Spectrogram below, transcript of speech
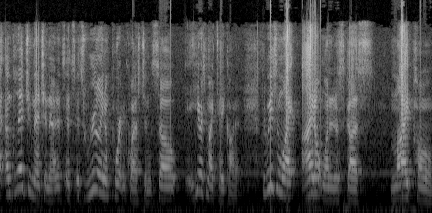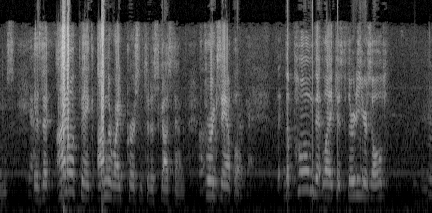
I, I'm glad you mentioned that. It's, it's, it's really an important question. So here's my take on it. The reason why I don't want to discuss my poems is that I don't think I'm the right person to discuss them. For oh, example, Okay. the, the poem that like is 30 years old, mm-hmm.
